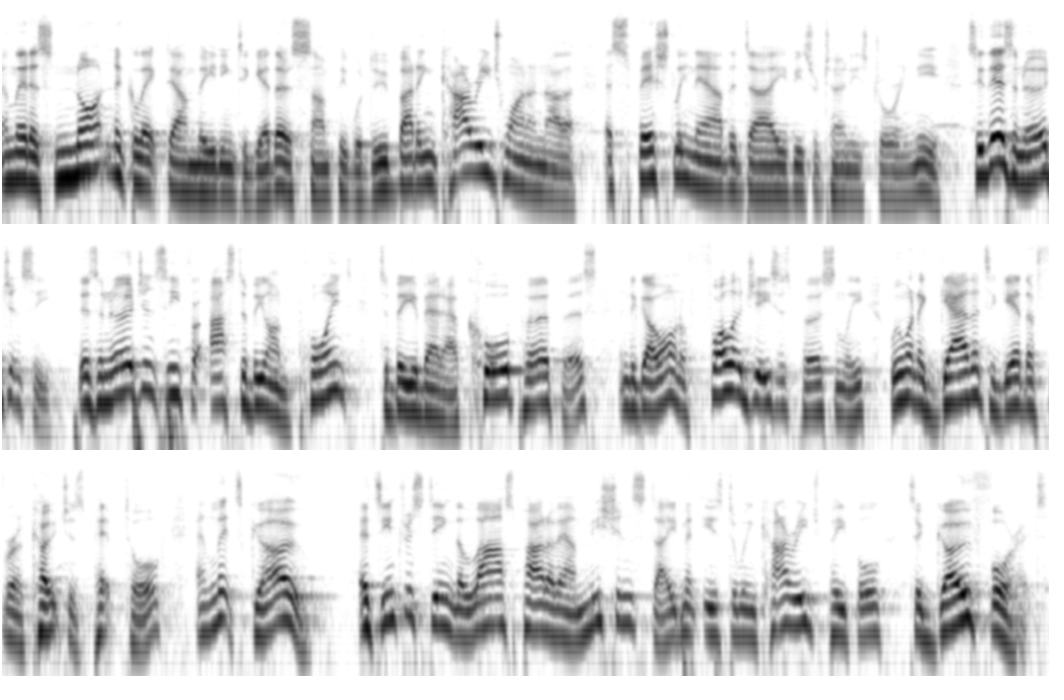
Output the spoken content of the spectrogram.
And let us not neglect our meeting together, as some people do, but encourage one another, especially now the day of his return is drawing near. See, there's an urgency. There's an urgency for us to be on point, to be about our core purpose, and to go on to follow Jesus personally. We want to gather together for a coach's pep talk, and let's go. It's interesting, the last part of our mission statement is to encourage people to go for it.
